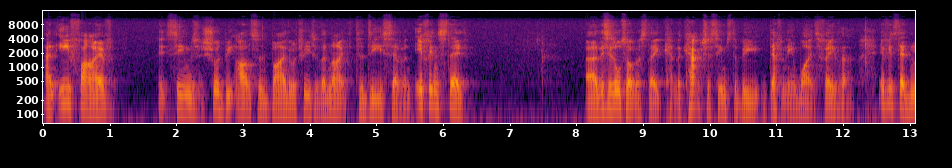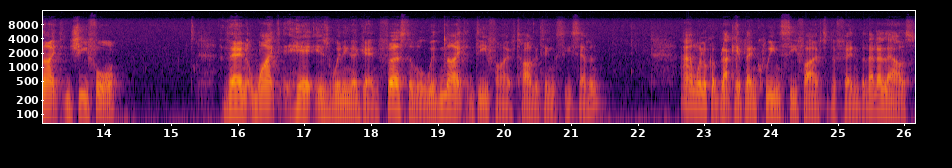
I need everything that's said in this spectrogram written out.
And e5 it seems, should be answered by the retreat of the knight to d7. If instead, uh, this is also a mistake, the capture seems to be definitely in white's favour. If instead knight g4, then white here is winning again. First of all, with knight d5 targeting c7. And we'll look at black here playing queen c5 to defend, but that allows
